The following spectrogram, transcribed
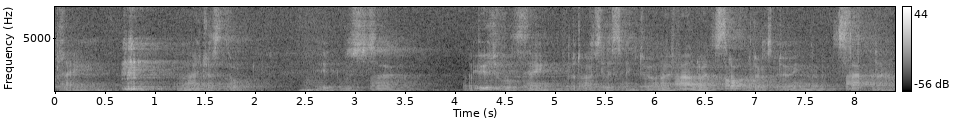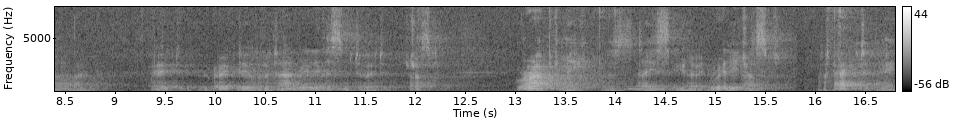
playing, and I just thought it was uh, a beautiful thing that I was listening to, and I found I'd stopped what I was doing and sat down and I paid a great deal of. I really listened to it. It just grabbed me, as they say. You know, it really just affected me.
